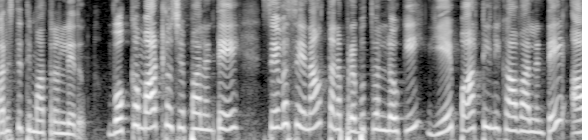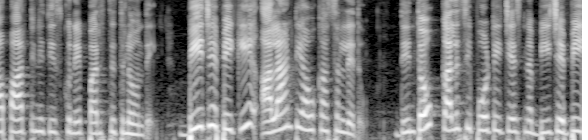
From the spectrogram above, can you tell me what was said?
పరిస్థితి మాత్రం లేదు. ఒక్క మాటలో చెప్పాలంటే శివసేన తన ప్రభుత్వంలోకి ఏ పార్టీని కావాలంటే ఆ పార్టీని తీసుకునే పరిస్థితిలో ఉంది. బీజేపీకి అలాంటి అవకాశం లేదు. దీంతో కలిసి పోటీ చేసిన బీజేపీ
